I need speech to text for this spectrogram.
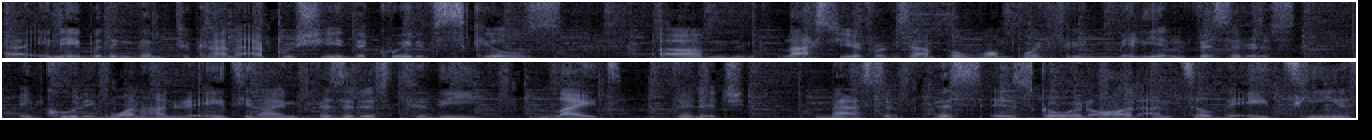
uh, enabling them to kind of appreciate the creative skills. Um, last year, for example, 1.3 million visitors, including 189 visitors to the Light Village. Massive. This is going on until the 18th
